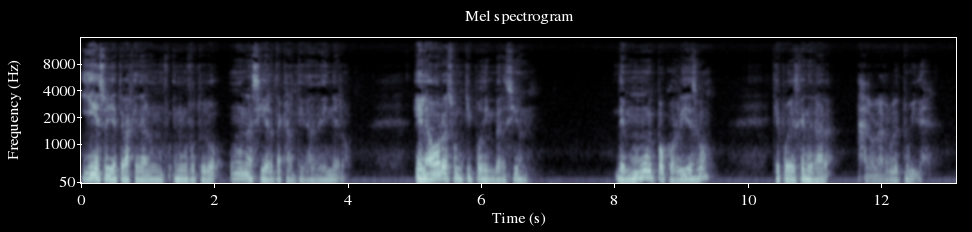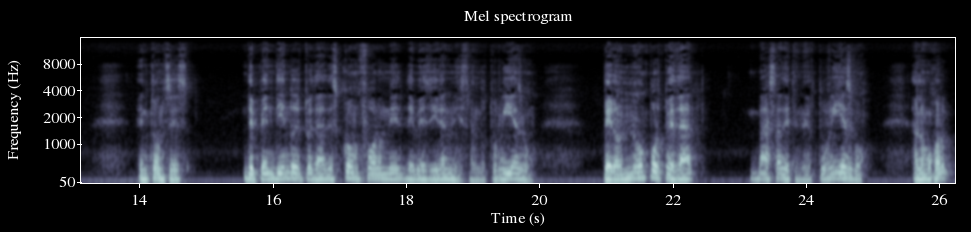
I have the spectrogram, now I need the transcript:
y eso ya te va a generar en un futuro una cierta cantidad de dinero. El ahorro es un tipo de inversión de muy poco riesgo que puedes generar a lo largo de tu vida. Entonces, dependiendo de tu edad, es conforme debes ir administrando tu riesgo. Pero no por tu edad vas a detener tu riesgo. A lo mejor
